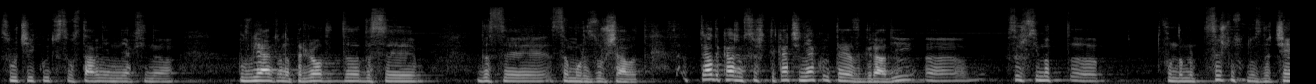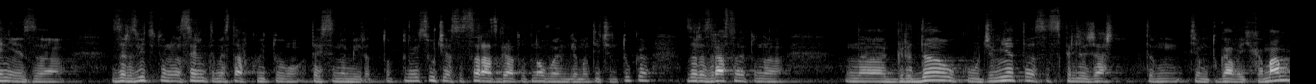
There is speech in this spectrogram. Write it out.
случаи, които са оставени някакси на под влиянието на природата да, да, се, да се саморазрушават. Трябва да кажем също така, че някои от тези сгради а, всъщност имат а, фундамент, същностно значение за, за развитието на населените места, в които те се намират. При случая с Разград отново е емблематичен тук, за разрастването на, на града около джамията с прилежащия му тогава и хамам.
